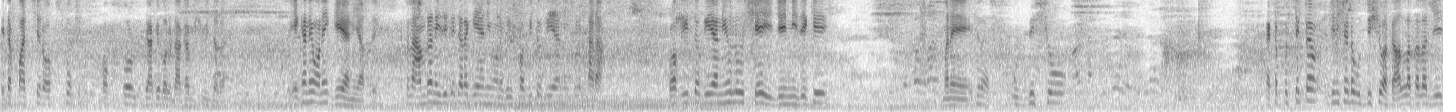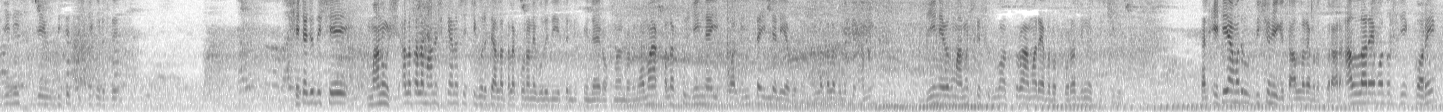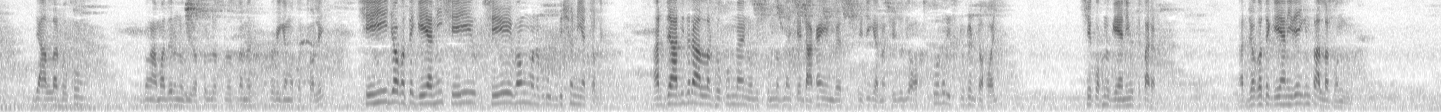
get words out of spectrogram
এটা পাচ্ছের অক্সফোর্ড অক্সফোর্ড যাকে বলে ঢাকা বিশ্ববিদ্যালয়। এখানে অনেক জ্ঞানী আছে। আসলে আমরা নিজেকে যারা জ্ঞানী মনে করি, প্রকৃত জ্ঞানী আসলে কারা? প্রকৃত জ্ঞানী হলো সেই যে নিজেকে মানে উদ্দেশ্য একটা প্রত্যেকটা জিনিসের একটা উদ্দেশ্য আছে। আল্লাহ তালা যে জিনিস, যে উদ্দেশ্যে সৃষ্টি করেছে সেটা যদি সে মানুষ, আল্লাহ তালা মানুষ কেন সৃষ্টি করেছে? আল্লাহ তালা কোরআনে বলে দিয়েছেন বিসমিল্লাহ রহমান রহিম। ওমা খলাকুল জিন্নাই ওয়াল ইল্লালিয়া বলেন আল্লাহ তালা বলেছে আমি জিন এবং মানুষকে শুধুমাত্র আমার আবাদত করার জন্য সৃষ্টি করেছি। তাহলে এটাই আমাদের উদ্দেশ্য হয়ে গেছে, আল্লাহর আবাদত করা। আর আল্লাহর আবাদত যে করে, যে আল্লাহর হুকুম এবং আমাদের নবী রসুল্লাহ সাল্লামের তরিকা মতো চলে, সেই জগতে জ্ঞানী, সেই, সে এবং মনে করি উদ্দেশ্য নিয়ে চলে। আর যার ভিতরে আল্লাহর হুকুম নাই, নবীর সুন্নত নাই, সে ঢাকা ইউনিভার্সিটি কেন? সে যদি অক্সফোর্ডের স্টুডেন্টও হয়, সে কখনো জ্ঞানী হতে পারে না। আর জগতে জ্ঞানীরাই কিন্তু আল্লাহর বন্ধু।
